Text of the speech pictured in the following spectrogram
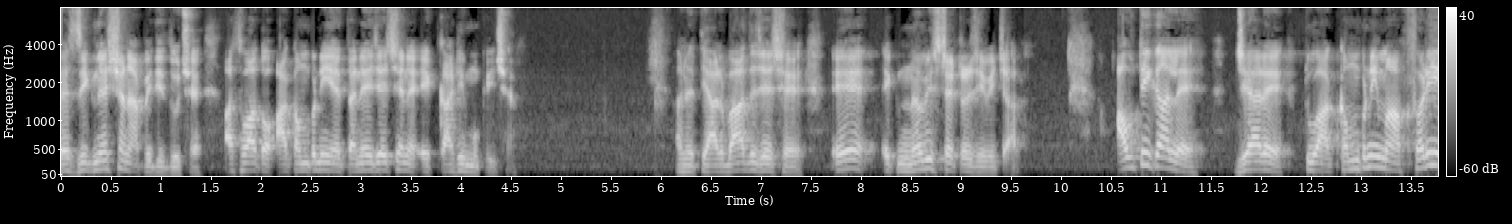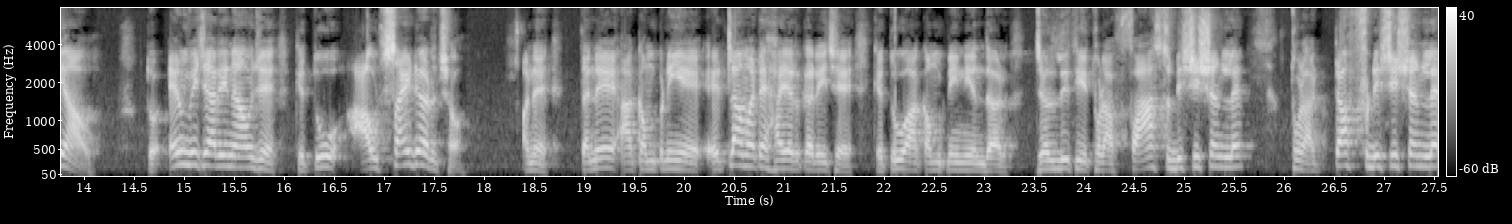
રેઝિગ્નેશન આપી દીધું છે, અથવા તો આ કંપનીએ તને જે છે ને એ કાઢી મૂકી છે. અને ત્યારબાદ જે છે એ એક નવી સ્ટ્રેટર્જી વિચાર. આવતીકાલે જ્યારે તું આ કંપનીમાં ફરી આવ, તો એમ વિચારીને આવજે કે તું આઉટસાઇડર છો અને તને આ કંપનીએ એટલા માટે હાયર કરી છે કે તું આ કંપનીની અંદર જલ્દીથી થોડા ફાસ્ટ ડિસિશન લે, થોડા ટફ ડિસિશન લે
